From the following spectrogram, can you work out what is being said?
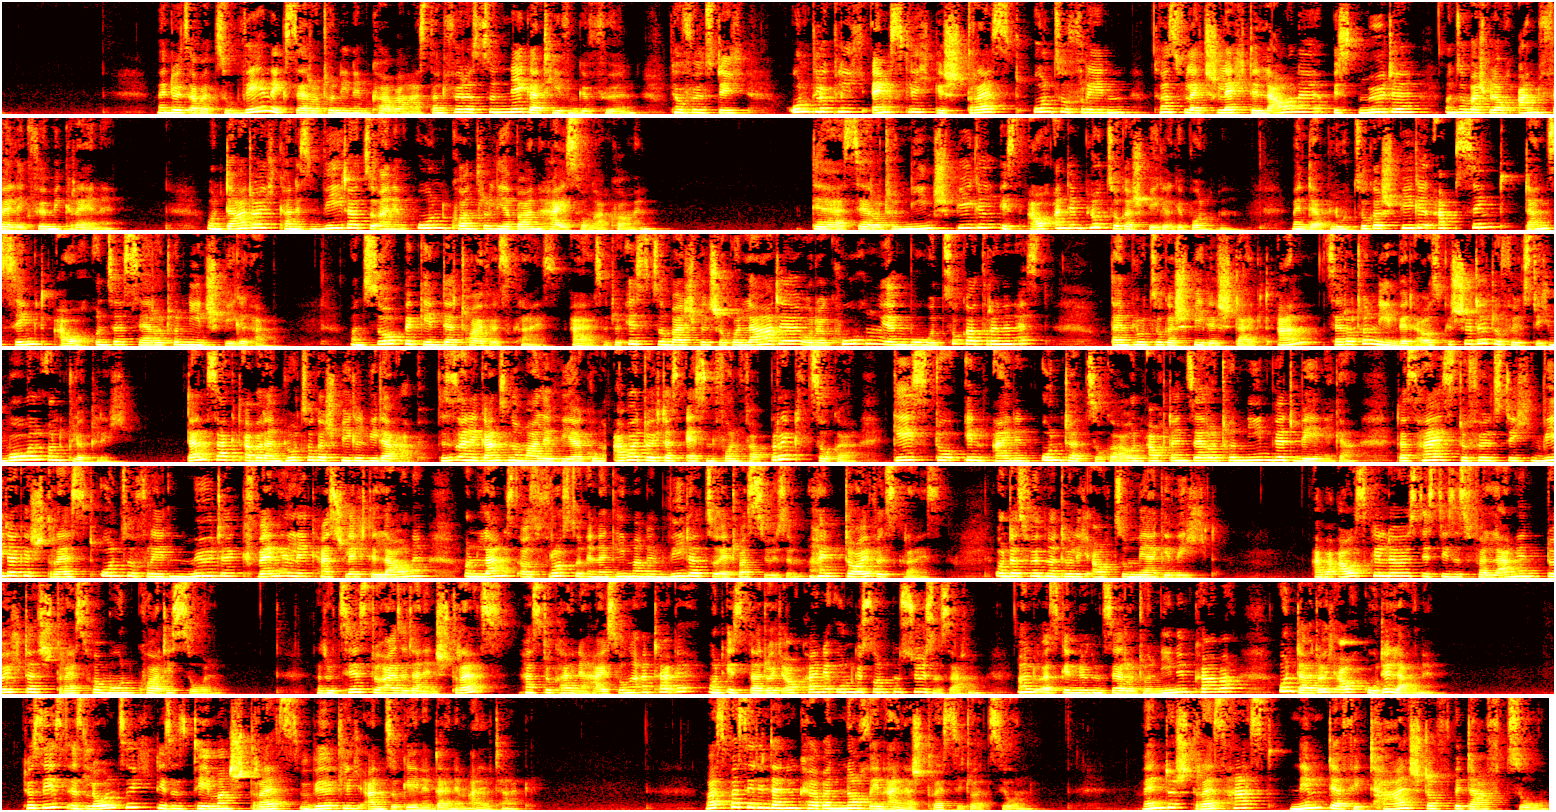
Wenn du jetzt aber zu wenig Serotonin im Körper hast, dann führt das zu negativen Gefühlen. Du fühlst dich unglücklich, ängstlich, gestresst, unzufrieden, du hast vielleicht schlechte Laune, bist müde und zum Beispiel auch anfällig für Migräne. Und dadurch kann es wieder zu einem unkontrollierbaren Heißhunger kommen. Der Serotoninspiegel ist auch an den Blutzuckerspiegel gebunden. Wenn der Blutzuckerspiegel absinkt, dann sinkt auch unser Serotoninspiegel ab. Und so beginnt der Teufelskreis. Also du isst zum Beispiel Schokolade oder Kuchen irgendwo, wo Zucker drinnen ist. Dein Blutzuckerspiegel steigt an, Serotonin wird ausgeschüttet, du fühlst dich wohl und glücklich. Dann sackt aber dein Blutzuckerspiegel wieder ab. Das ist eine ganz normale Wirkung. Aber durch das Essen von Fabrikzucker gehst du in einen Unterzucker und auch dein Serotonin wird weniger. Das heißt, du fühlst dich wieder gestresst, unzufrieden, müde, quengelig, hast schlechte Laune und langst aus Frust und Energiemangel wieder zu etwas Süßem. Ein Teufelskreis. Und das führt natürlich auch zu mehr Gewicht. Aber ausgelöst ist dieses Verlangen durch das Stresshormon Cortisol. Reduzierst du also deinen Stress, hast du keine Heißhungerattacke und isst dadurch auch keine ungesunden süßen Sachen. Und du hast genügend Serotonin im Körper und dadurch auch gute Laune. Du siehst, es lohnt sich, dieses Thema Stress wirklich anzugehen in deinem Alltag. Was passiert in deinem Körper noch in einer Stresssituation? Wenn du Stress hast, nimmt der Vitalstoffbedarf zu.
